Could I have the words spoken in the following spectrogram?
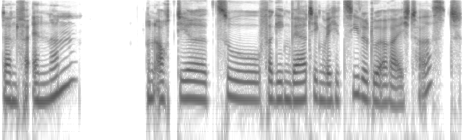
dann verändern und auch dir zu vergegenwärtigen, welche Ziele du erreicht hast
